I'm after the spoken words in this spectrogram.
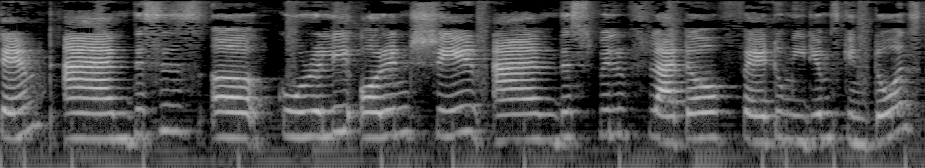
Tempt and this is a corally orange shade and this will flatter fair to medium skin tones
